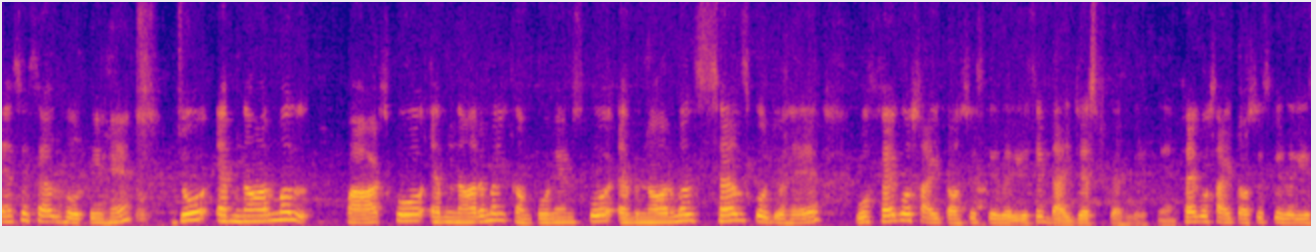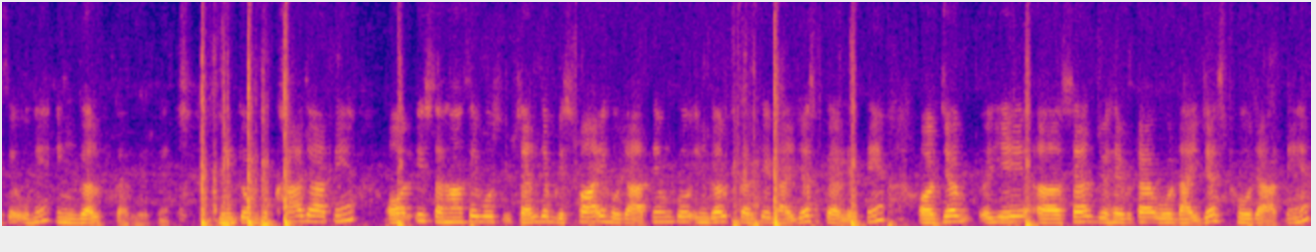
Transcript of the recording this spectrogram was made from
ऐसे सेल्स होते हैं जो एबनॉर्मल पार्ट्स को एबनॉर्मल कंपोनेंट्स को एबनॉर्मल सेल्स को जो है, वो फेगोसाइटोसिस के ज़रिए से डाइजेस्ट कर लेते हैं। फेगोसाइटोसिस के ज़रिए से उन्हें इंगल्फ कर लेते हैं। जिनके उनको खा जाते हैं और इस तरह से वो सेल जब डिस्ट्रॉय हो जाते हैं, उनको इंगल्फ करके डाइजेस्ट कर लेते हैं और जब ये सेल जो है बेटा, वो डाइजेस्ट हो जाते हैं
